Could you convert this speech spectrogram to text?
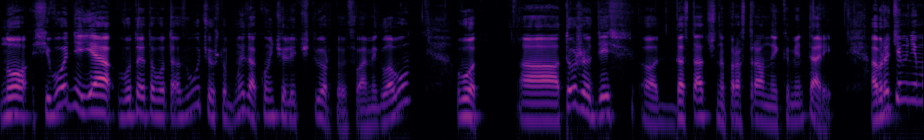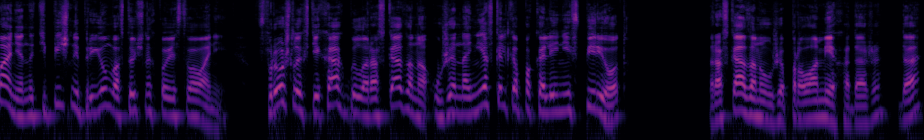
но сегодня я вот это вот озвучу, чтобы мы закончили четвертую с вами главу, вот, а, тоже здесь а, достаточно пространный комментарий. Обратим внимание на типичный прием восточных повествований. В прошлых стихах было рассказано уже на несколько поколений вперед, рассказано уже про Ламеха даже, да,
